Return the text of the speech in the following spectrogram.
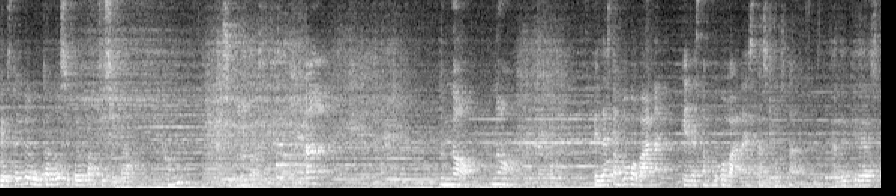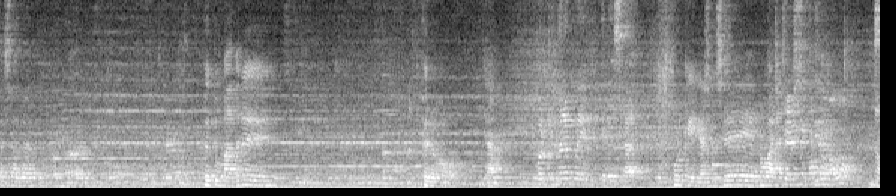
Le estoy preguntando si puedo participar. ¿Cómo? Ah. No, no. Ellas tampoco van a, ellas tampoco van a estas cosas. ¿De qué estás hablando? De tu madre... Pero ya. ¿Por qué no le puede interesar? Porque ellas no se no van a no pasa sitio. No.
